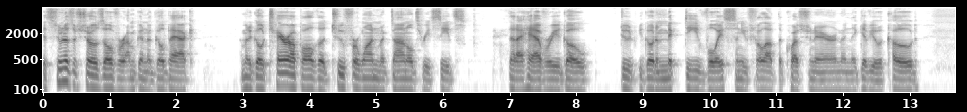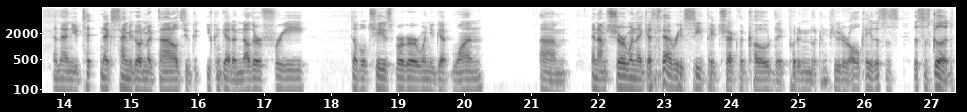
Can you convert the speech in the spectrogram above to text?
as soon as the show's over I'm going to go back I'm going to go tear up all the 2 for 1 McDonald's receipts that I have where you go do you go to McDVoice and you fill out the questionnaire and then they give you a code and then you t- next time you go to McDonald's you could, you can get another free double cheeseburger when you get one um, and I'm sure when they get that receipt, they check the code, they put it into the computer. Okay, this is this is good.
